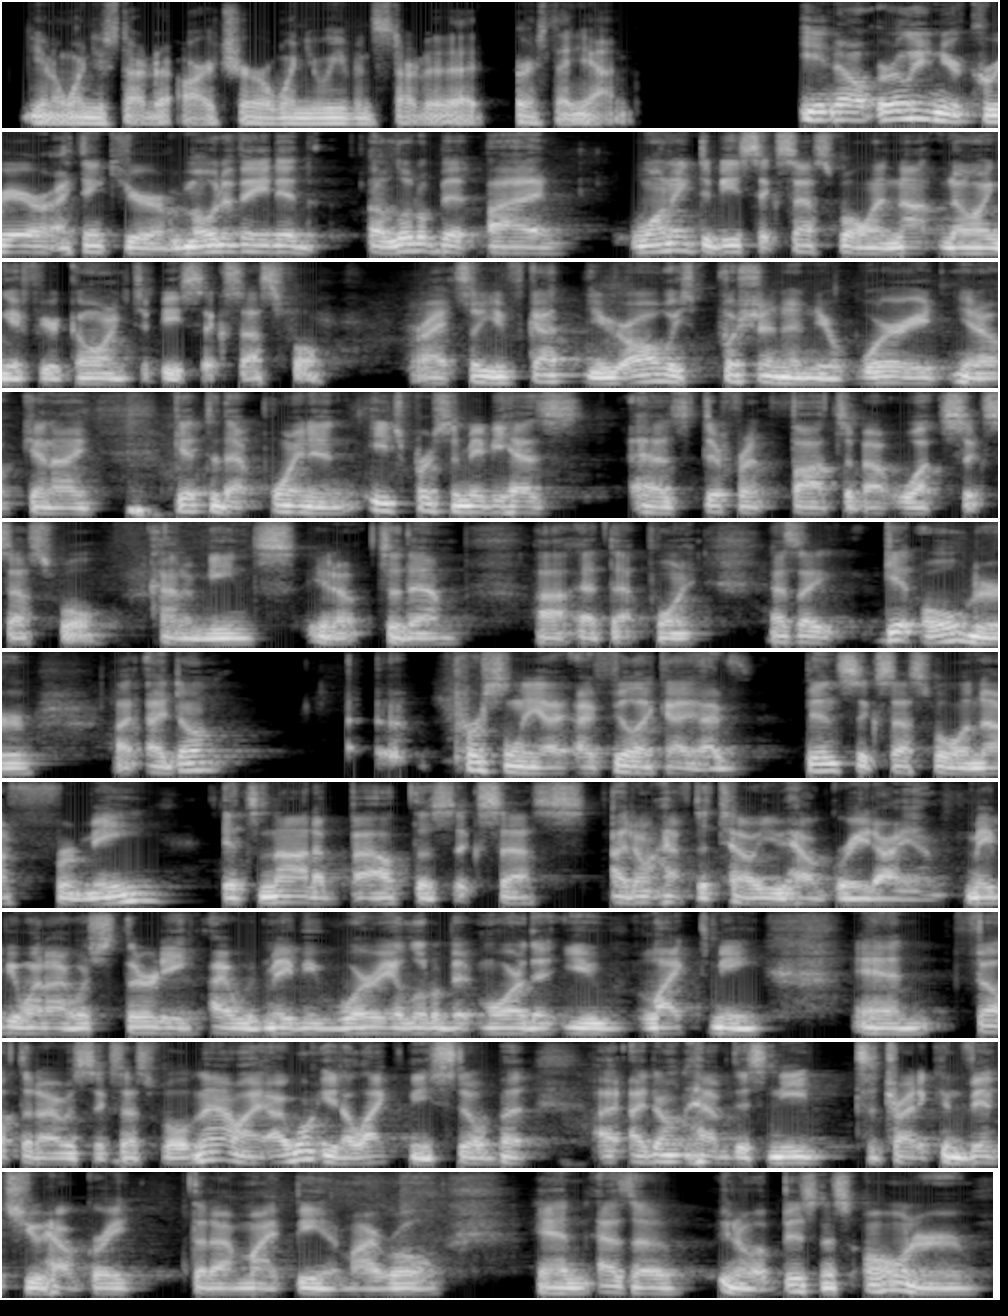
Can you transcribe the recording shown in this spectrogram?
you know, when you started at Archer or when you even started at Ernst Young? You know, early in your career, I think you're motivated a little bit by wanting to be successful and not knowing if you're going to be successful. Right. So you've got, you're always pushing and you're worried, you know, can I get to that point? And each person maybe has, has different thoughts about what successful kind of means, you know, to them uh, at that point. As I get older, I, I don't personally, I, I feel like I, I've been successful enough for me. It's not about the success. I don't have to tell you how great I am. Maybe when I was 30, I would maybe worry a little bit more that you liked me and felt that I was successful. Now I, I want you to like me still, but I, I don't have this need to try to convince you how great that I might be in my role. And as a, you know, a business owner,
